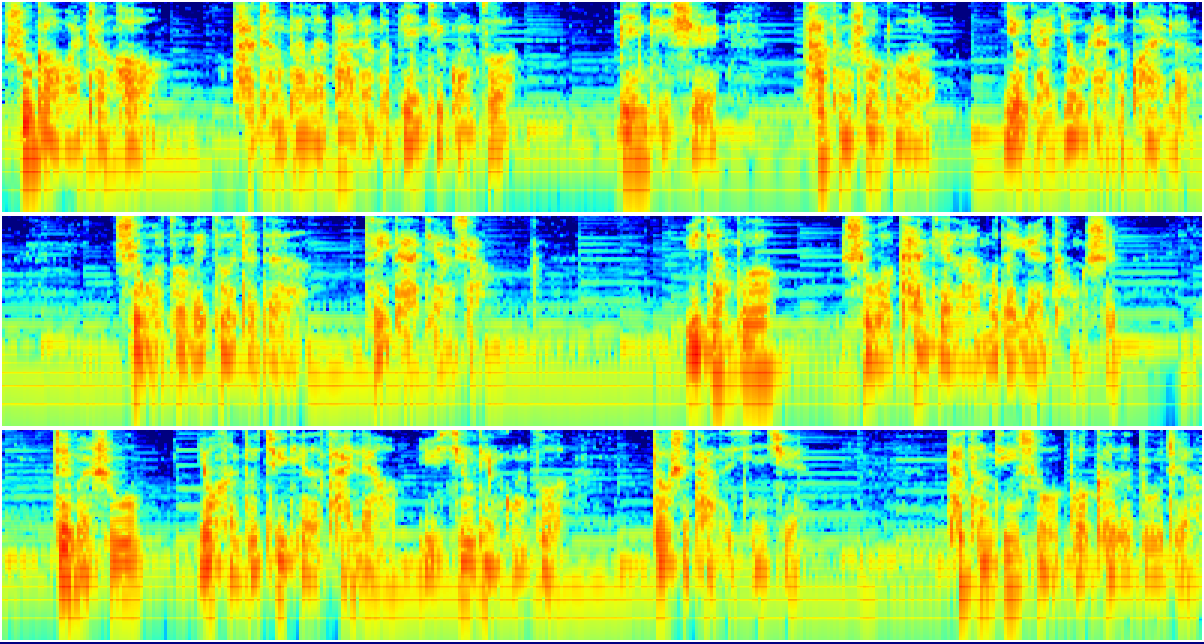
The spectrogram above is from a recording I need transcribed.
书稿完成后，他承担了大量的编辑工作。编辑时，他曾说过，有点悠然的快乐，是我作为作者的最大奖赏。于江波是我看见栏目的原同事，这本书。有很多具体的材料与修订工作，都是他的心血。他曾经是我博客的读者，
